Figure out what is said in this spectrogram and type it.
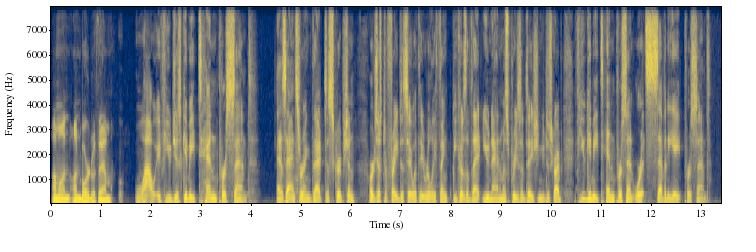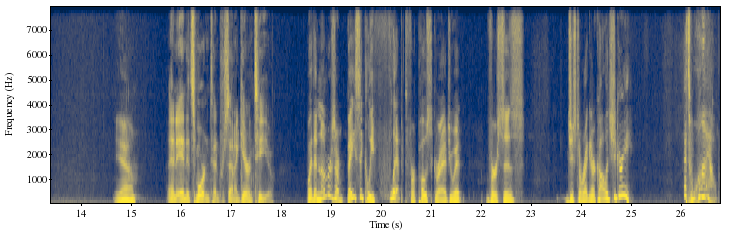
I'm on on board with them. Wow, if you just give me 10% as answering that description or just afraid to say what they really think because of that unanimous presentation you described. If you give me 10%, we're at 78%. Yeah. And and it's more than 10%, I guarantee you. Boy, the numbers are basically flipped for postgraduate versus just a regular college degree. That's wild.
